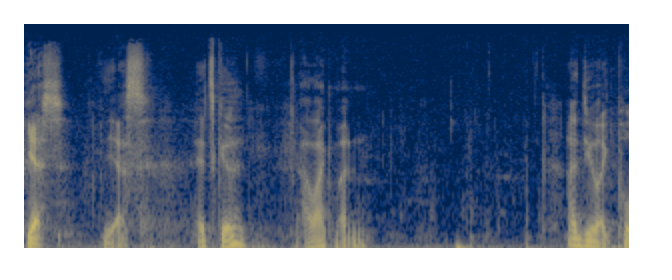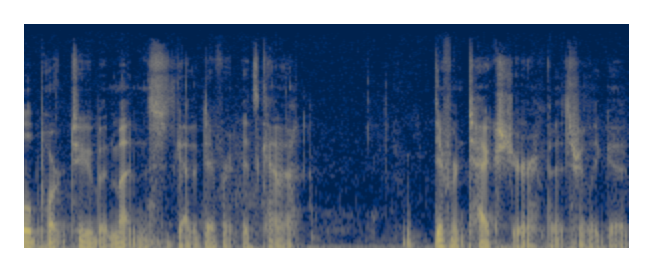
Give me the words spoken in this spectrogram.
Yes. Yes, it's good. I like mutton. I do like pulled pork too, but mutton's just got a different. It's kind of different texture, but it's really good.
